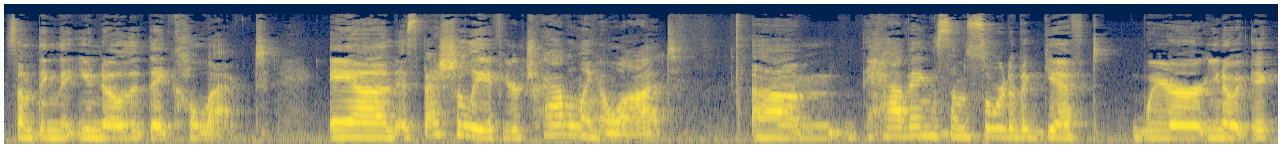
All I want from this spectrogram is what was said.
something that you know that they collect. And especially if you're traveling a lot, um, having some sort of a gift where you know it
